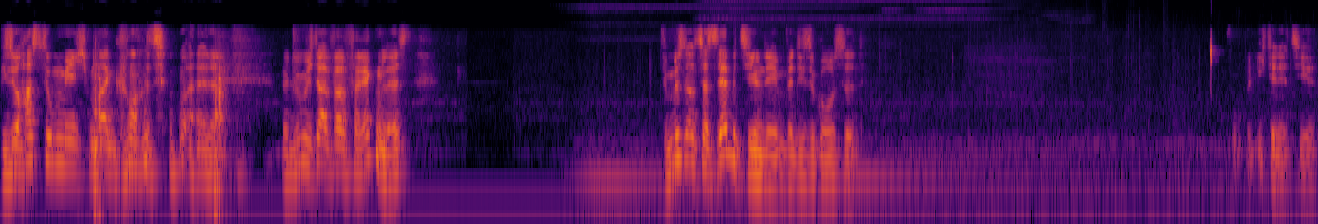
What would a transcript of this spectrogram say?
Wieso hast du mich, mein Gott, Alter? Wenn du mich da einfach verrecken lässt. Wir müssen uns dasselbe Ziel nehmen, wenn die so groß sind. Wo bin ich denn jetzt hier?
